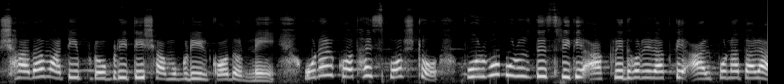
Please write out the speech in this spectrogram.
সাদা মাটি প্রভৃতি সামগ্রীর কদর নেই। ওনার কথায় স্পষ্ট। পূর্বপুরুষদের স্মৃতি আঁকড়ে ধরে রাখতে আলপনা তারা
